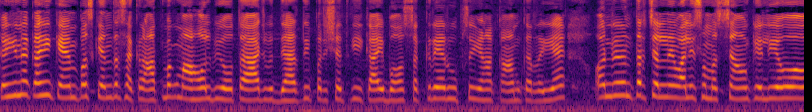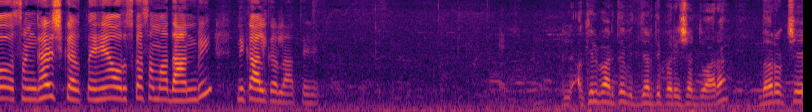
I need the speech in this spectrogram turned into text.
कहीं ना कहीं कैंपस के अंदर सकारात्मक माहौल भी होता है। आज विद्यार्थी परिषद की इकाई बहुत सक्रिय रूप से यहाँ काम कर रही है और निरंतर चलने वाली समस्याओं के लिए वो संघर्ष करते हैं और उसका समाधान भी निकाल कर लाते हैं। અખિલ ભારતીય વિદ્યાર્થી પરિષદ દ્વારા દર વર્ષે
